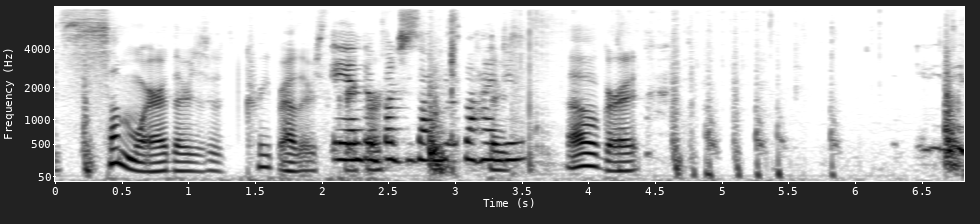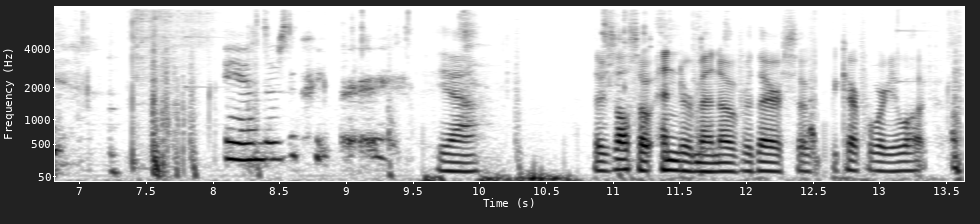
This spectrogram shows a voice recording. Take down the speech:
And somewhere there's a creeper. Oh, there's the And a bunch of zombies behind There's- Oh, great. And there's a creeper. Yeah. There's also Endermen over there, so be careful where you look.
